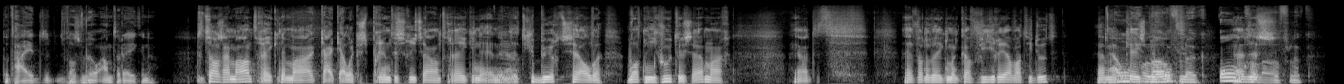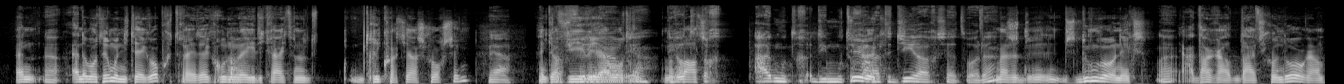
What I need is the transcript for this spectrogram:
dat hij, het was wel aan te rekenen. Het was hem aan te rekenen, maar kijk, elke sprint is er iets aan te rekenen. En Ja. het gebeurt zelden wat niet goed is, hè. Maar ja, dat, van de week met Gaviria wat hij doet. Hè, met Ja, Kees Bolt. ongelooflijk. Dus- Ongelooflijk. en, Ja. en er wordt helemaal niet tegen opgetreden. Groenewegen die krijgt een drie kwart jaar schorsing. Ja. En Gaviria wordt ja, de laatste... uit moet, die moet gewoon uit de Giro gezet worden. Maar ze, ze doen gewoon niks. Ja. Ja, dan gaat, blijft het gewoon doorgaan.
